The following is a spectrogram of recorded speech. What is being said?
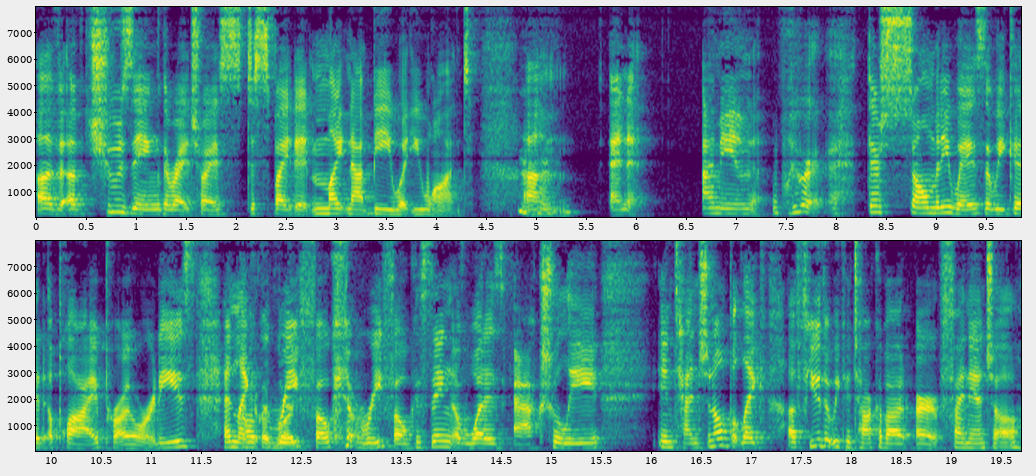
of of choosing the right choice despite it might not be what you want. Mm-hmm. um, and I mean, we were there's so many ways that we could apply priorities and like oh, refocus refocusing of what is actually intentional, but like a few that we could talk about are financial,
